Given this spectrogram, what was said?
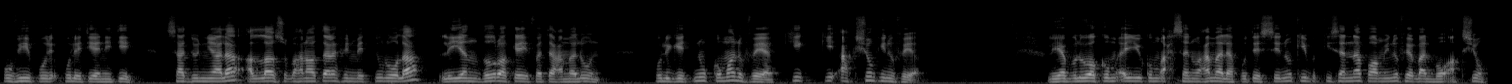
pour vivre pour, pour l'éternité. Sa dunya là, Allah subhanahu wa ta'ala fait mettre nous là, liyanzura kayfa ta'malun. Pour lui dire nous comment nous faire, qui, qui action qui nous fait. Liyabluwakum ayyukum ahsanu amala, pour tester nous qui, qui s'en a parmi nous faire bonne bonne action.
